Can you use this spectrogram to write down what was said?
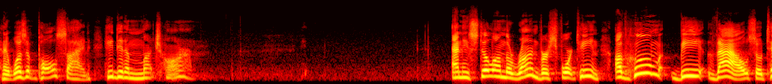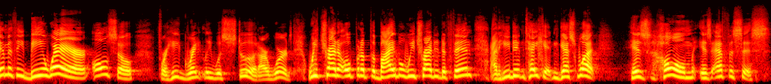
and it wasn't Paul's side. He did him much harm. and he's still on the run, verse 14. Of whom be thou, so Timothy, be aware also, for he greatly withstood our words. We try to open up the Bible, we try to defend, and he didn't take it. And guess what? His home is Ephesus.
